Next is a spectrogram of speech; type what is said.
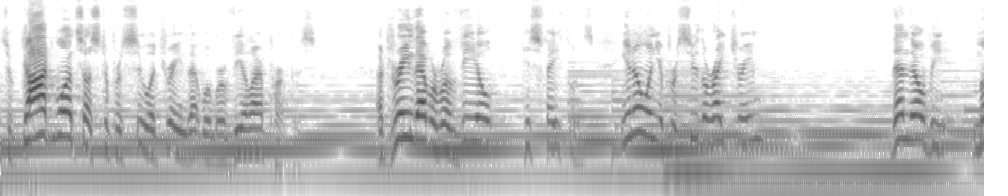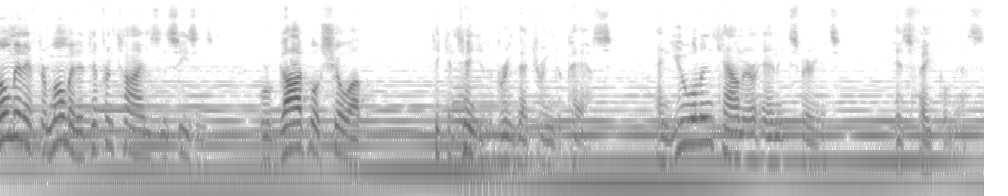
So, God wants us to pursue a dream that will reveal our purpose, a dream that will reveal his faithfulness. You know, when you pursue the right dream, then there'll be moment after moment at different times and seasons where God will show up to continue to bring that dream to pass. And you will encounter and experience his faithfulness.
